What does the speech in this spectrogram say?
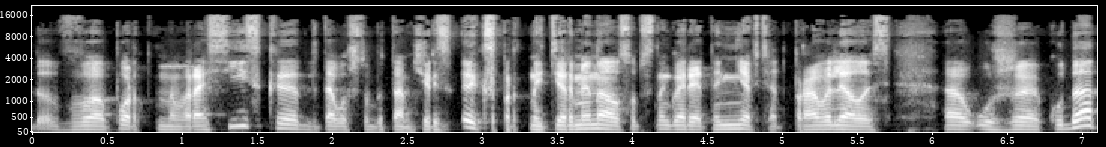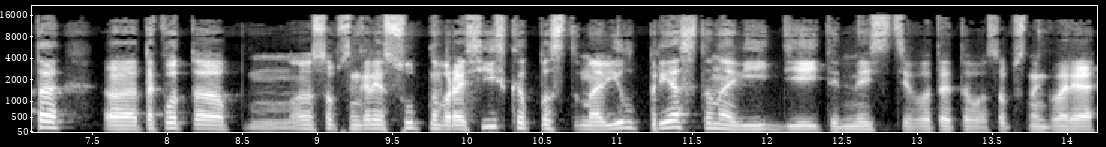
в порт Новороссийска, для того, чтобы там через экспортный терминал, собственно говоря, эта нефть отправлялась а, уже куда-то. А, так вот, собственно говоря, суд Новороссийска постановил приостановить деятельность вот этого, собственно говоря,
